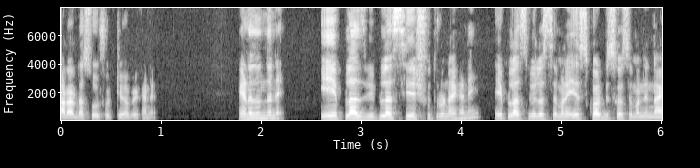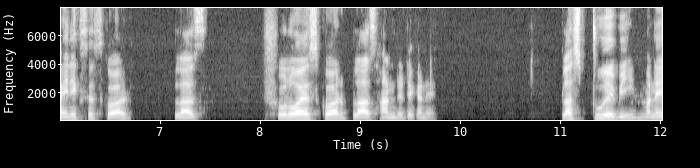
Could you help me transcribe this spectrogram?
আটাটা চৌষট্টি হবে এখানে। এখানে ধরুন a plus b plus c এর সূত্র না এখানে? এ প্লাস বি প্লাস মানে এ স্কোয়ার বি স্কোয়ার মানে নাইন এক্স স্কোয়ার প্লাস ষোলো ওয়াই স্কোয়ার প্লাস হান্ড্রেড এখানে। প্লাস টু এ বি মানে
